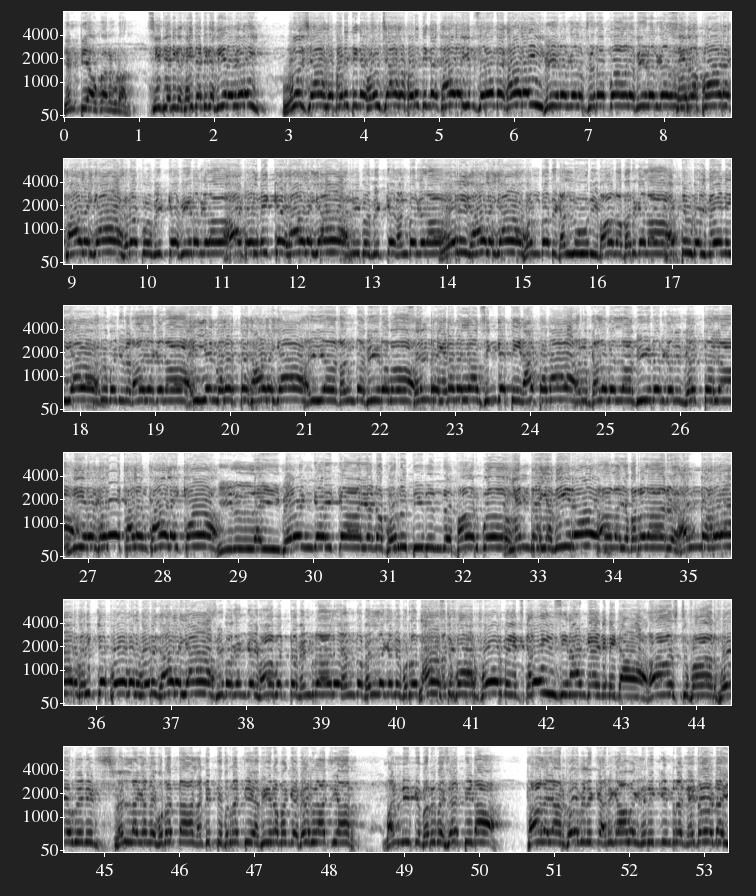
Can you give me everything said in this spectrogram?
எம்டியா உட்காரக்கூடாது. சீட்டியடிக்க கைதட்டுங்க வீரர்களை. உற்சாகப்படுத்துங்க உற்சாகப்படுத்துங்க காலையும் சிறந்த காலை. வீரர்களும் சிறப்பான வீரர்கள். சிறப்பான காளையா? சிறப்பு மிக்க வீரர்களா? ஆற்றல் மிக்க காளையா அறிவு மிக்க நண்பர்களா? ஒரு காளையா ஒன்பது கல்லூரி மாணவர்களா? கட்டுடல் மேனியா? அருமனித நாயகனா? ஐயன் வளர்த்த காளையா? ஐயா தந்த வீரமா? சென்ற இடமெல்லாம் சிங்கத்தின் ஆட்டமா? வரும் களமெல்லாம் வீரர்களின் வேட்டையா? வீரர்களே களம் காளைக்கா? இல்லை வேங்கைக்கா என பொறுத்திருந்து பார்ப்போம். இன்றைய வீரர் ஆலய வரலாறு. அந்த வரலாறு வலிக்க போவது ஒரு காளையா? சிவகங்கை மாவட்டம் என்றாலே அந்த Vellakanai last four four minutes கடைசி நான்கே நிமிடம். Last four four minutes Vellakanai உதத்தால் அடித்து விரட்டிய வீரமங்கை வேலுநாச்சியார் மண்ணிற்கு பெருமை சேர்த்திடா. காளையார் கோவிலுக்கு அருகாமையில் இருக்கின்ற நெடோடை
